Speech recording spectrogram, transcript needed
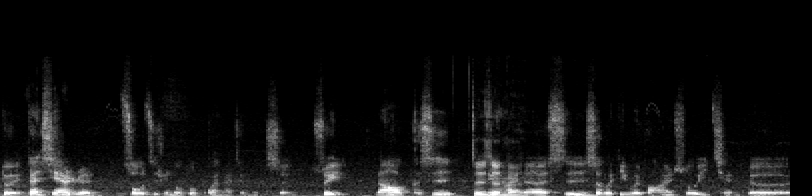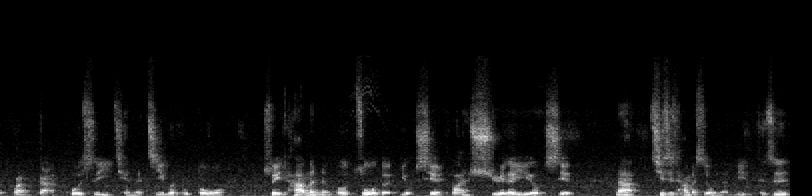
对，但现在人收的资讯都多，不管男生女生，所以。然后，可是女孩呢是社会地位，包含说以前的观感，或者是以前的机会不多，所以他们能够做的有限，包含学的也有限。那其实他们是有能力，可是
